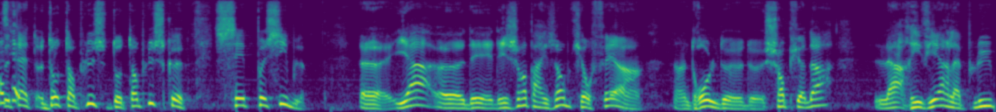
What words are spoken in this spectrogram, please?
peut-être. D'autant plus, d'autant plus que c'est possible. Euh, il y a euh, des, des, gens, par exemple, qui ont fait un, un drôle de, de championnat, la rivière la plus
